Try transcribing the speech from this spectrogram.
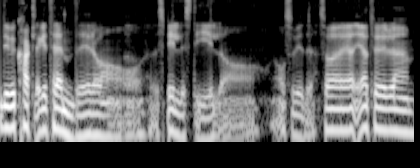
de vil kartlegge trender og, og spillestil og osv. Så, videre. så jeg, jeg tror eh,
